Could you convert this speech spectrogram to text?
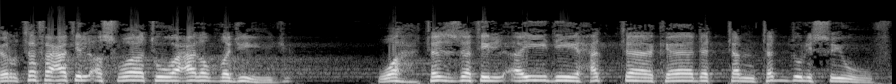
ارتفعت الأصوات وعلى الضجيج واهتزت الأيدي حتى كادت تمتد للسيوف.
